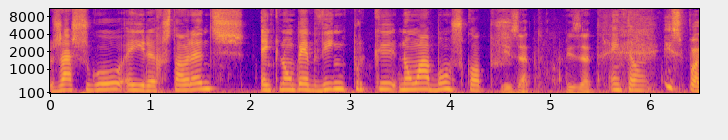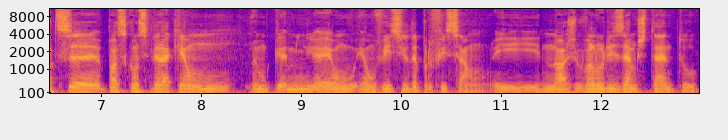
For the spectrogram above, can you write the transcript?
já chegou a ir a restaurantes em que não bebe vinho porque não há bons copos. Exato. Exato. Então, Isso pode-se pode considerar que é um, é, um, é um vício da profissão e nós valorizamos tanto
